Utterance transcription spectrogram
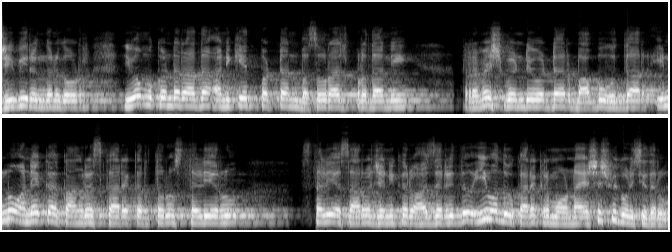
ಜಿ ವಿ ರಂಗನಗೌಡ್ ಯುವ ಮುಖಂಡರಾದ ಅನಿಕೇತ್ ಪಟ್ಟಣ್, ಬಸವರಾಜ್ ಪ್ರಧಾನಿ, ರಮೇಶ್ ಬಂಡಿವಡ್ಡರ್, ಬಾಬು ಹುದ್ದಾರ್, ಇನ್ನೂ ಅನೇಕ ಕಾಂಗ್ರೆಸ್ ಕಾರ್ಯಕರ್ತರು, ಸ್ಥಳೀಯರು, ಸ್ಥಳೀಯ ಸಾರ್ವಜನಿಕರು ಹಾಜರಿದ್ದು ಈ ಒಂದು ಕಾರ್ಯಕ್ರಮವನ್ನು ಯಶಸ್ವಿಗೊಳಿಸಿದರು.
